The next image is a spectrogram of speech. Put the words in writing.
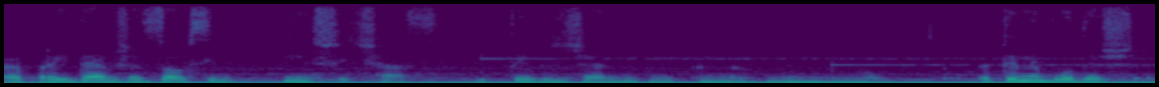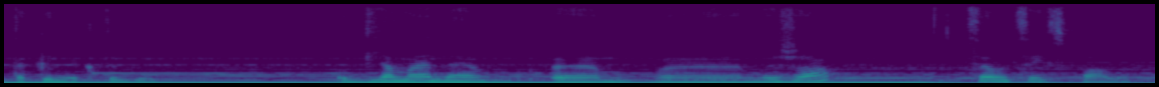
е, прийде вже зовсім інший час, і ти вже ну, ти не будеш таким, як ти був. Для мене е, е, межа це оцей спалах.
